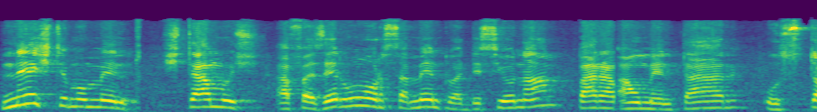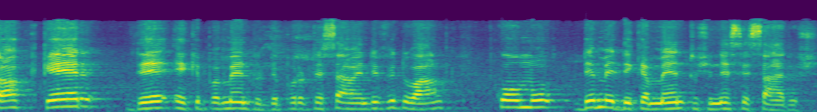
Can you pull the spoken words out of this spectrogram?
Neste momento, estamos a fazer um orçamento adicional para aumentar o estoque, quer de equipamento de proteção individual, como de medicamentos necessários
